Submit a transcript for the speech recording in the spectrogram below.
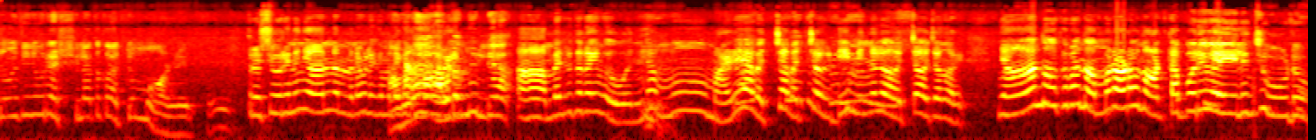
കഴിഞ്ഞാൽ ഒരു രക്ഷയില്ലാത്ത കാറ്റും മഴയും. തൃശ്ശൂരിൽ നിന്ന് ഞാൻ അമ്മനെ വിളിക്കുമ്പോഴേക്കും ആ അമ്മേന്റെ പറയും എന്റെ അമ്മ മഴയാ വെച്ച വെച്ച ഇടിയും മിന്നലോ വെച്ച വെച്ചെന്ന് പറയും. ഞാൻ നോക്കുമ്പോ നമ്മുടെ അവിടെ നട്ടപ്പൊരു വെയിലും ചൂടും.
